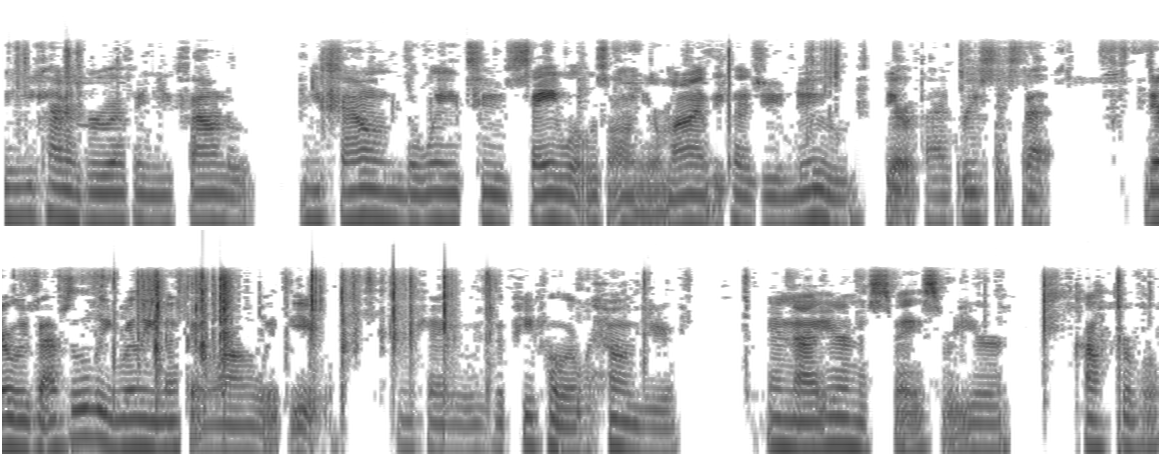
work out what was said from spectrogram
you kind of grew up and you found a, you found the way to say what was on your mind because you knew there the high priestess that there was absolutely really nothing wrong with you. Okay, it was the people around you. And now you're in a space where you're comfortable.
